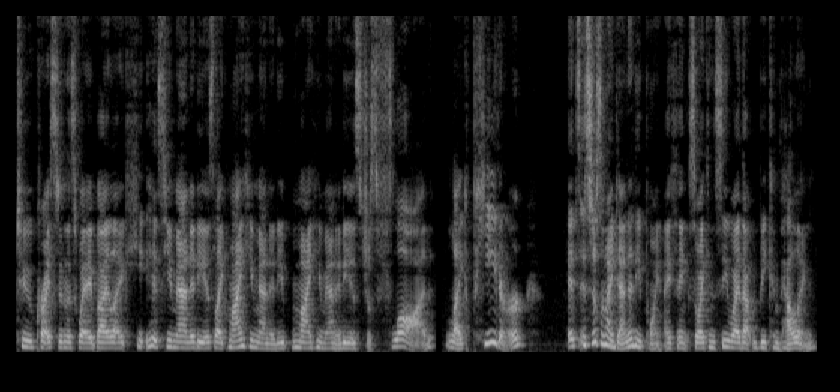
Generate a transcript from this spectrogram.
to Christ in this way by like he, his humanity is like my humanity, my humanity is just flawed, like Peter. It's it's just an identity point, I think. So I can see why that would be compelling.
